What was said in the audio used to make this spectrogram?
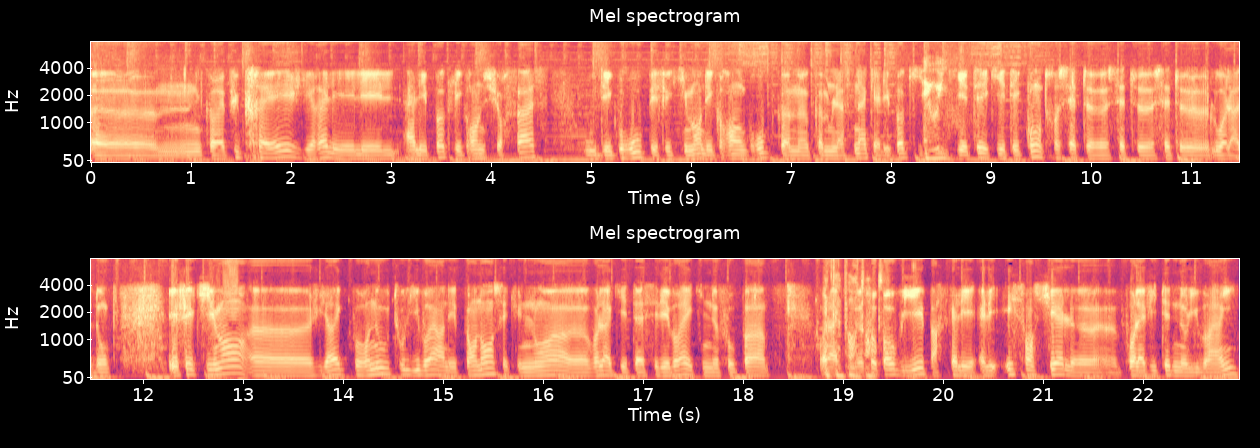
euh, qui aurait pu créer, je dirais, les, les, à l'époque, les grandes surfaces ou des groupes, effectivement, des grands groupes comme, comme la FNAC à l'époque, qui, Eh oui. qui étaient qui étaient contre cette, cette, cette loi-là. Donc, effectivement, euh, je dirais que pour nous, tout libraire indépendant, c'est une loi, euh, voilà, qui est à célébrer et qu'il ne faut pas, voilà, qu'il ne faut pas oublier parce qu'elle est, elle est essentielle euh, pour la vitalité de nos librairies.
